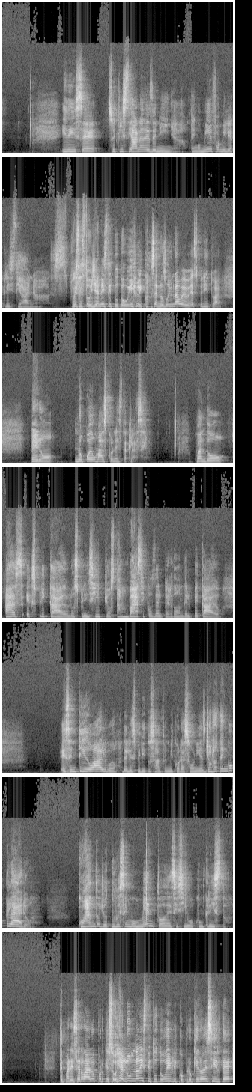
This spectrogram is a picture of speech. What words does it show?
Y dice, soy cristiana desde niña, tengo mi familia cristiana, pues estoy ya en instituto bíblico, o sea, no soy una bebé espiritual, pero no puedo más con esta clase cuando has explicado los principios tan básicos del perdón, del pecado, he sentido algo del Espíritu Santo en mi corazón y es, yo no tengo claro cuándo yo tuve ese momento decisivo con Cristo. ¿Te parece raro porque soy alumna de Instituto Bíblico, pero quiero decirte,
